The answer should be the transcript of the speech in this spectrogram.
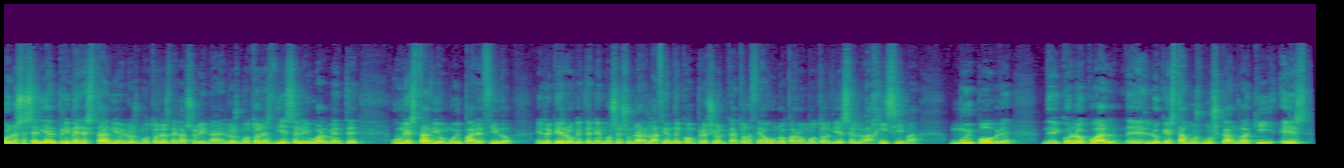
Bueno, ese sería el primer estadio en los motores de gasolina. En los motores diésel igualmente un estadio muy parecido, en el que lo que tenemos es una relación de compresión 14 a 1 para un motor diésel bajísima, muy pobre, eh, con lo cual eh, lo que estamos buscando aquí es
